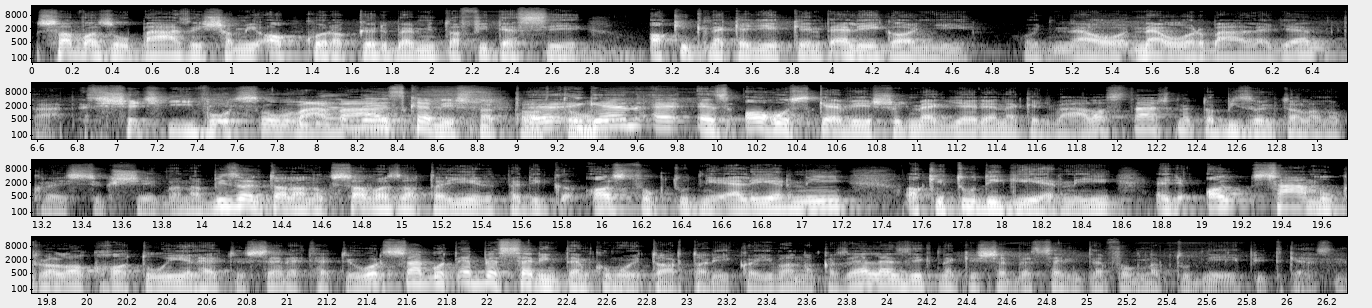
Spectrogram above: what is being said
szavazóbázis, ami akkora körben, mint a Fideszé, akiknek egyébként elég annyi, hogy ne, ne Orbán legyen, tehát ez is egy hívó szóvá vált. De ez kevésnek tartom. E, igen, e, ez ahhoz kevés, hogy megnyerjenek egy választást, mert a bizonytalanokra is szükség van. A bizonytalanok szavazataiért pedig azt fog tudni elérni, aki tud ígérni egy számukra lakható, élhető, szerethető országot. Ebben szerintem komoly tartalékai vannak az ellenzéknek, és ebben szerintem fognak tudni építkezni.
